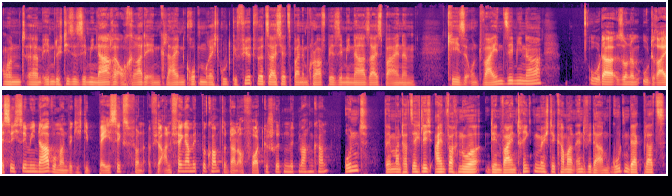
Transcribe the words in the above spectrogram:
und ähm, eben durch diese Seminare auch gerade in kleinen Gruppen recht gut geführt wird, sei es jetzt bei einem Craft-Beer-Seminar, sei es bei einem Käse- und Weinseminar. Oder so einem U30-Seminar, wo man wirklich die Basics von, für Anfänger mitbekommt und dann auch fortgeschritten mitmachen kann. Und wenn man tatsächlich einfach nur den Wein trinken möchte, kann man entweder am Gutenbergplatz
